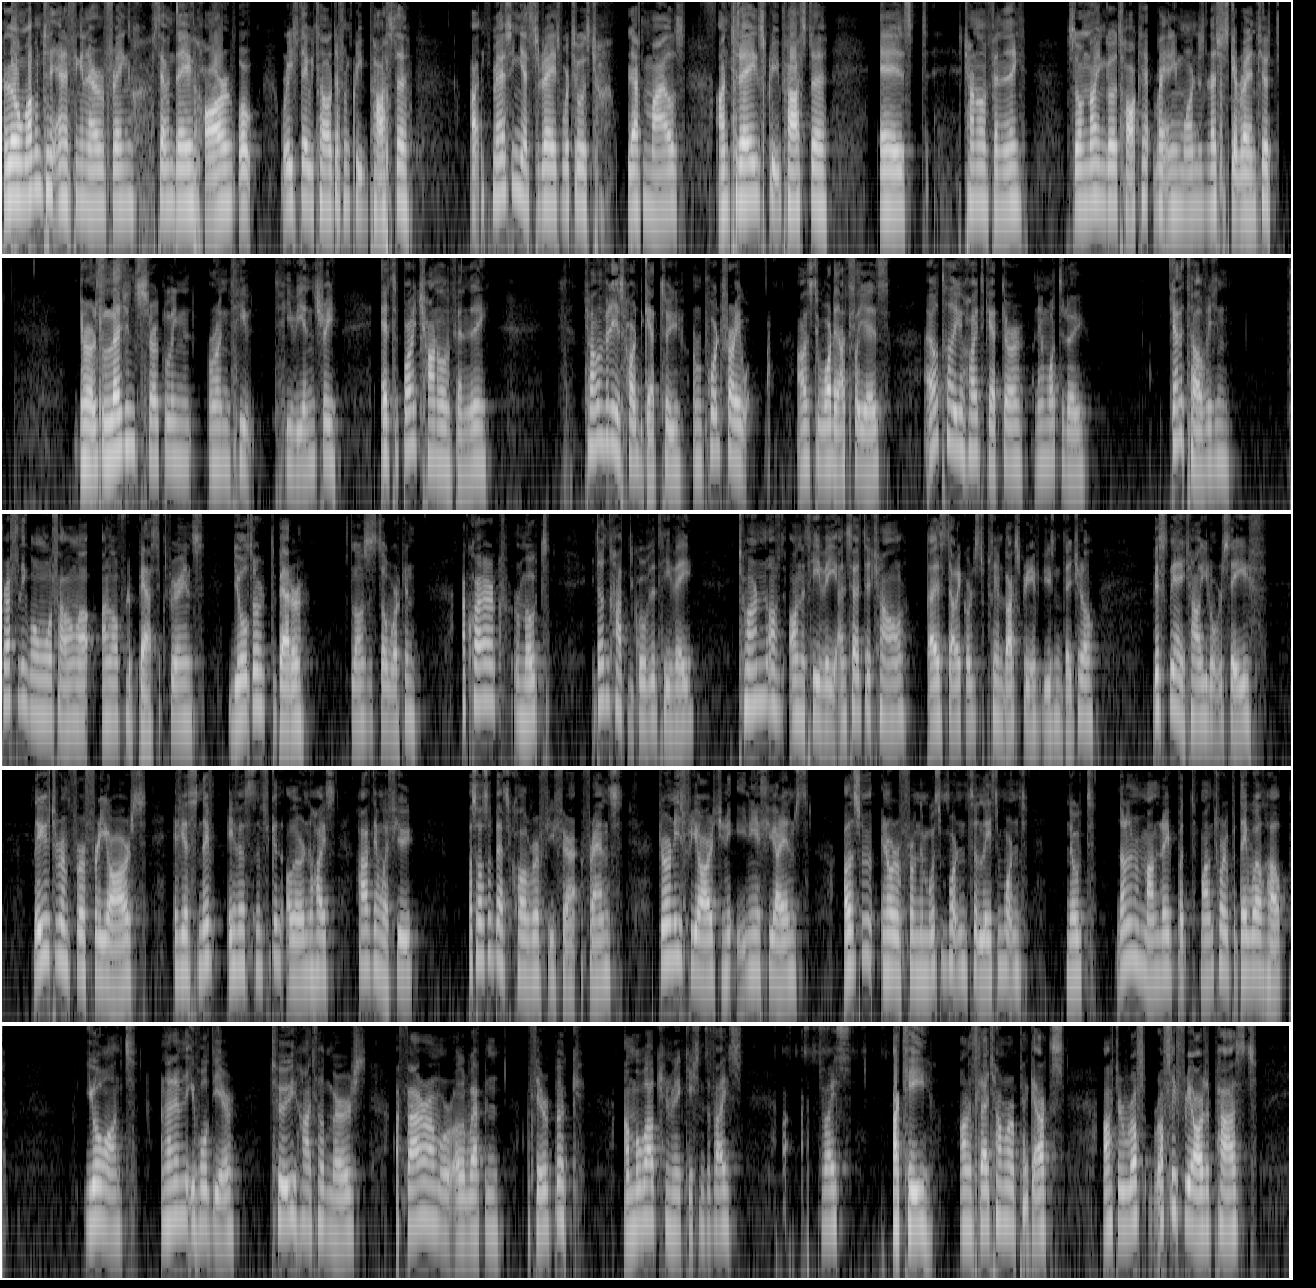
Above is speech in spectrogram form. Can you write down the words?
Hello and welcome to the Anything and Everything 7 Day Horror, where, where each day we tell a different creepy pasta. Uh, seen yesterday's, which was ch- 11 miles, and today's creepy pasta is Channel Infinity. So I'm not even going to talk about it anymore, just, let's just get right into it. There's legends circling around the TV, TV industry. It's about Channel Infinity. Channel Infinity is hard to get to, and report very as to what it actually is. I'll tell you how to get there and then what to do. Get a television, preferably one with analog, for the best experience. The older, the better, as long as it's still working. Acquire a remote. It doesn't have to go with the TV. Turn off on the TV and set it to a channel that is static or just plain black screen if you're using digital. Basically, any channel you don't receive. Leave the room for three hours. If you have, if you have a significant other in the house, have them with you. It's also best to call over a few friends. During these three hours, you need, you need a few items. I'll list them in order from the most important to the least important. Note, none of them are mandatory, but mandatory, but they will help. You'll want an item that you hold dear, two handheld mirrors, a firearm or other weapon, a favorite book, a mobile communications device, a device, a key, and a sledgehammer or pickaxe. After rough, roughly three hours have passed,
